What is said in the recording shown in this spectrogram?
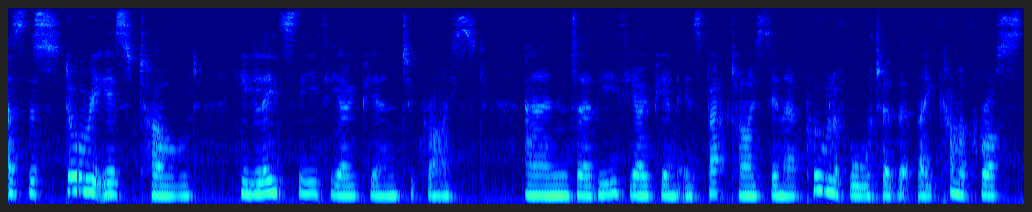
as the story is told, he leads the Ethiopian to Christ, and uh, the Ethiopian is baptized in a pool of water that they come across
